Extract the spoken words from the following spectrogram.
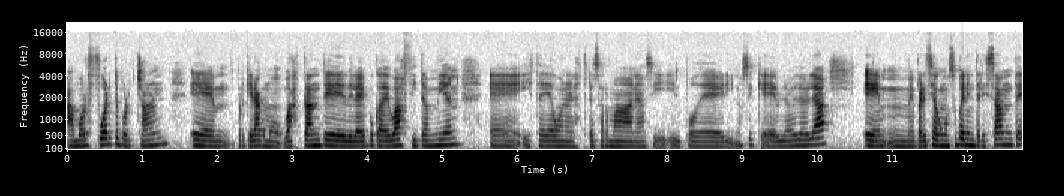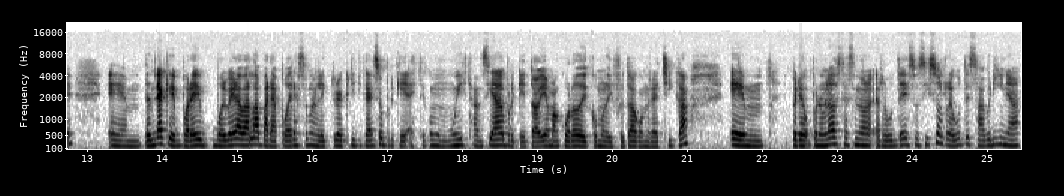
amor fuerte por Charm, eh, porque era como bastante de la época de Buffy también. Eh, y esta idea, bueno, las tres hermanas y, el poder y no sé qué, bla, bla, bla. Eh, me parecía como súper interesante. Eh, tendría que por ahí volver a verla para poder hacer una lectura crítica de eso porque estoy como muy distanciada porque todavía me acuerdo de cómo lo disfrutaba cuando era chica. Pero por un lado está haciendo el reboot de eso. Se hizo el reboot de Sabrina,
